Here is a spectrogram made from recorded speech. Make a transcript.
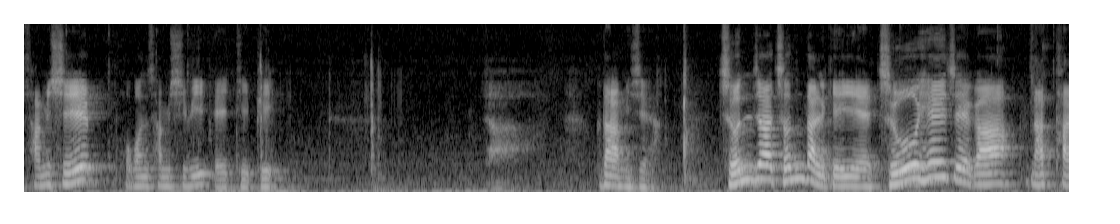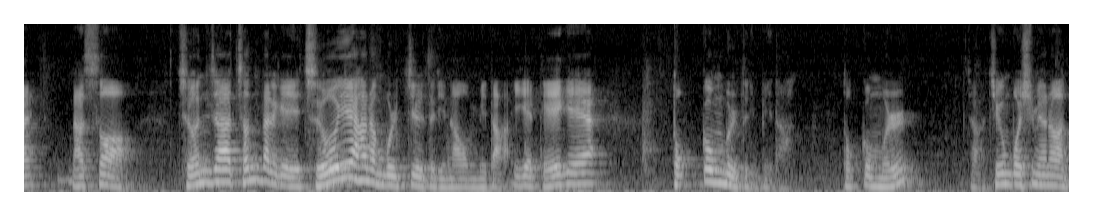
30 혹은 32 ATP 그 다음 이제 전자 전달계에 저해제가 나타나서 전자 전달계에 저해하는 물질들이 나옵니다. 이게 대개 독극물들입니다. 독극물. 자, 지금 보시면은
